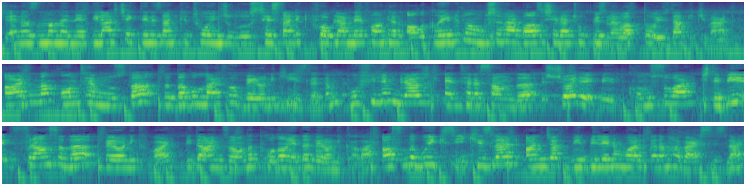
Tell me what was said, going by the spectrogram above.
gelmemişti. En azından hani Dilan Çekdeniz'den kötü oyunculuğu, seslerdeki problemleri falan filan algılayabildim ama bu sefer bazı şeyler çok gözüme battı. O yüzden 2 verdim. Ardından 10 Temmuz'da The Double Life of Veronique'i izledim. Bu film birazcık enteresandı. Şöyle bir konusu var. İşte bir Fransa'da Veronique var. Bir de aynı zamanda Polonya'da Veronica var. Aslında bu ikisi ikizler ancak birbirlerinin varlıklarından habersizler.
